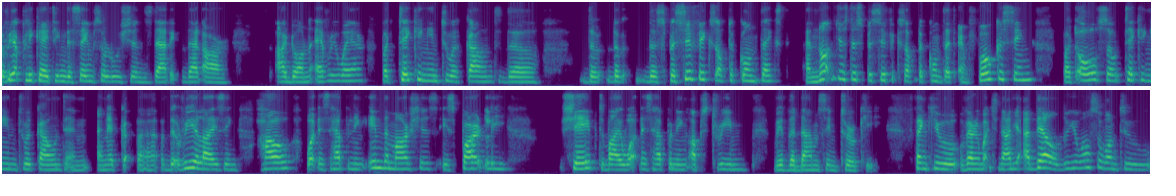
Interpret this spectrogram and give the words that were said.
replicating the same solutions that that are are done everywhere, but taking into account the the the, the specifics of the context and not just the specifics of the content and focusing but also taking into account and and uh, the realizing how what is happening in the marshes is partly shaped by what is happening upstream with the dams in Turkey. Thank you very much, Nadia. Adel, do you also want to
